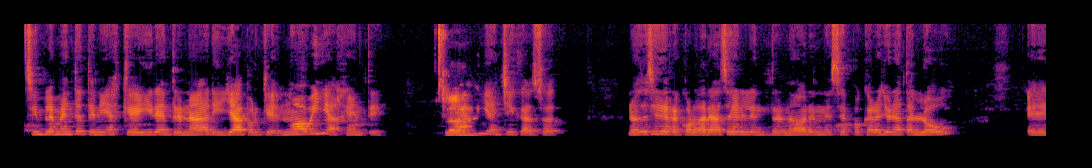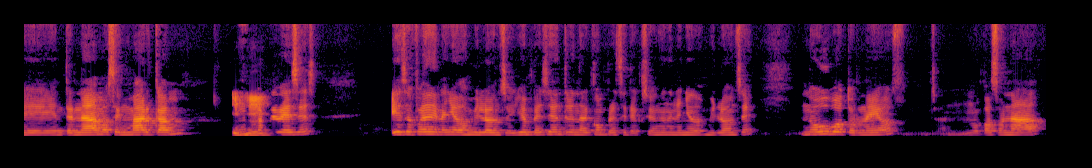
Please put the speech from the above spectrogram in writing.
simplemente tenías que ir a entrenar y ya, porque no había gente. No Claro. había chicas. o sea, no sé si te recordarás, el entrenador en esa época era Jonathan Lowe. Eh, entrenábamos en Markham un par de veces. Y eso fue en el año 2011. Yo empecé a entrenar con preselección en el año 2011. No hubo torneos, o sea, no pasó nada.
